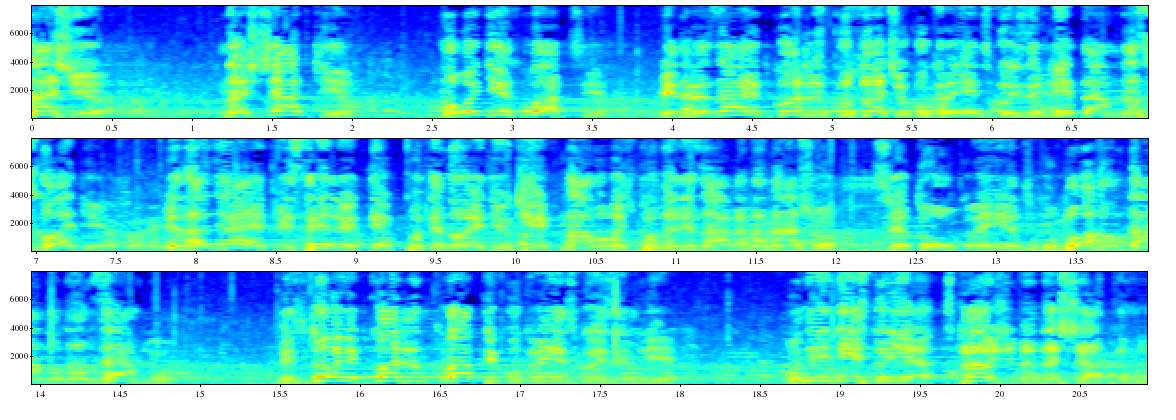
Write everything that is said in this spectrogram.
наші нащадки, молоді хлопці, відгризають кожен кусочок української землі там на сході, відганяють, відстрілюють тих путиноїдів, яких наволоч поналізали на нашу святу українську Богом дану нам землю. Відстоюють кожен клаптик української землі. Вони дійсно є справжніми нащадками.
